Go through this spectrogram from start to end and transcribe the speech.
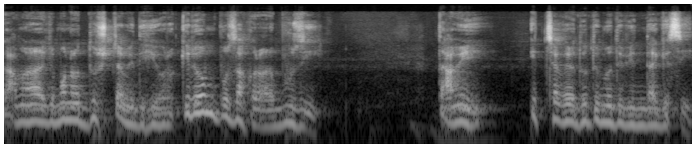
আমার মনের দুষ্টামি দেখি, ওরা কীরকম পূজা করে, ওরা বুঝি। তা আমি ইচ্ছা করে ধুতিমতি বিন্দা গেছি,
